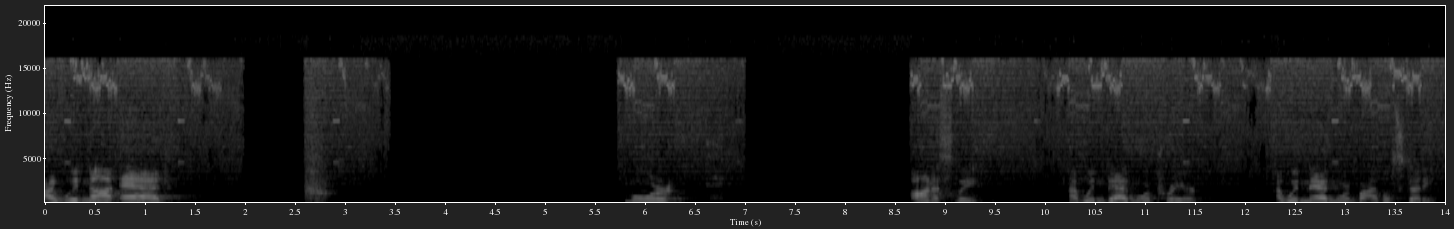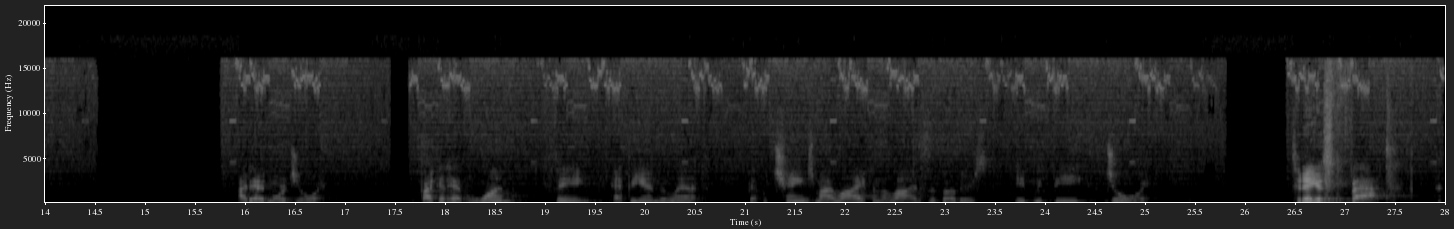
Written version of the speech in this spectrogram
I would not add more honestly I wouldn't add more prayer. I wouldn't add more Bible study. I'd add more joy. If I could have one thing at the end of Lent that would change my life and the lives of others, it would be joy. Today is fat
